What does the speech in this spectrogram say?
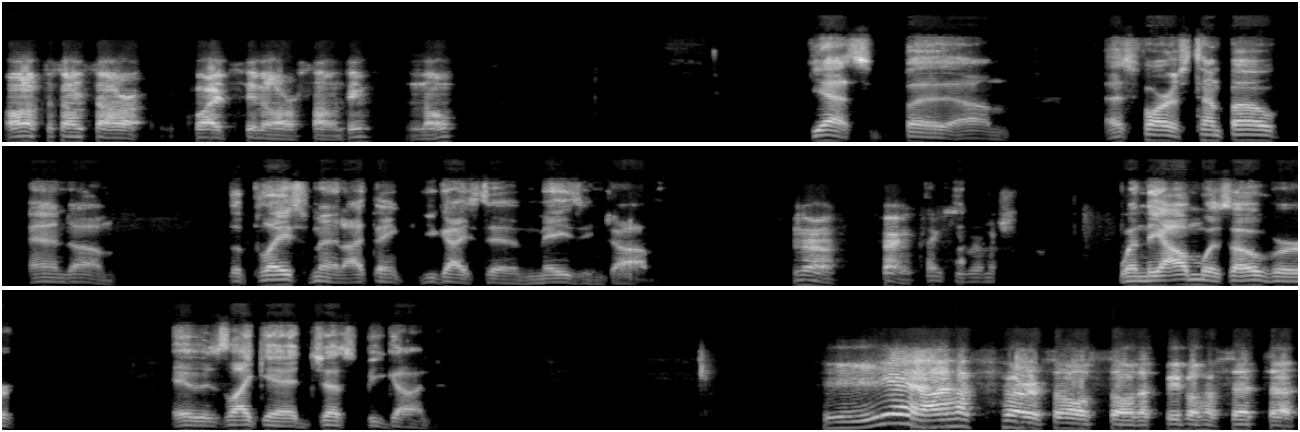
all of the songs are quite similar sounding? No. Yes, but um as far as tempo and um the placement, I think you guys did an amazing job. No. Thanks. Thank you very much. When the album was over, it was like it had just begun. Yeah, I have heard also that people have said that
